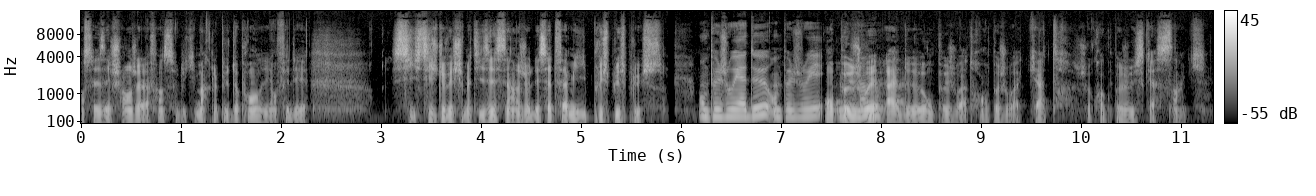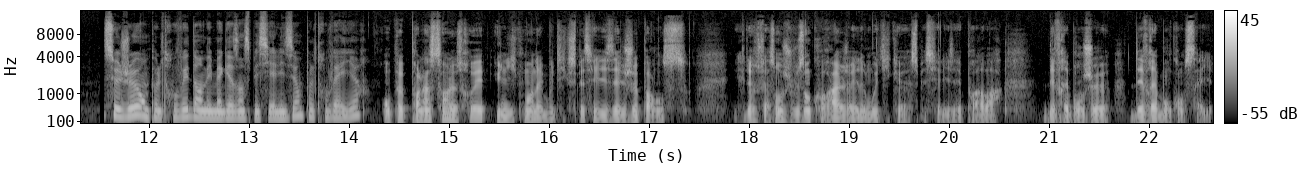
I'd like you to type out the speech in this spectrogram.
on se les échange, et à la fin, celui qui marque le plus de points, et on fait des... Si, si je devais schématiser, c'est un jeu des sept familles plus, plus, plus. On peut jouer à deux, on peut jouer... On peut jouer à deux, on peut jouer à trois, on peut jouer à quatre, je crois qu'on peut jouer jusqu'à cinq. Ce jeu, on peut le trouver dans les magasins spécialisés, on peut le trouver ailleurs? On peut pour l'instant le trouver uniquement dans les boutiques spécialisées, je pense. Et de toute façon, je vous encourage à aller dans les boutiques spécialisées pour avoir des vrais bons jeux, des vrais bons conseils.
